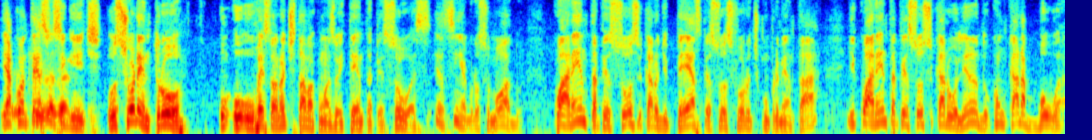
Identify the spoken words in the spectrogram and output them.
E acontece o seguinte: o senhor entrou, o, o, o, restaurante estava com umas 80 pessoas, e assim, a grosso modo, 40 pessoas ficaram de pé, as pessoas foram te cumprimentar, e 40 pessoas ficaram olhando com cara boa.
